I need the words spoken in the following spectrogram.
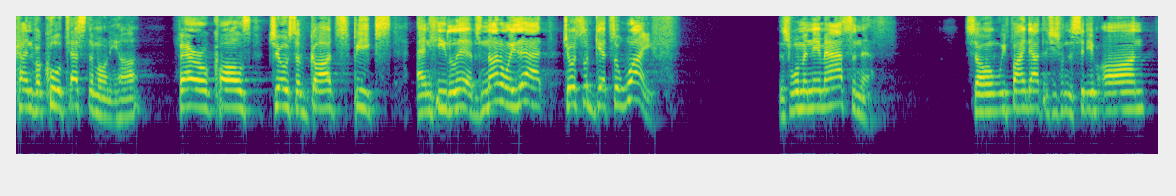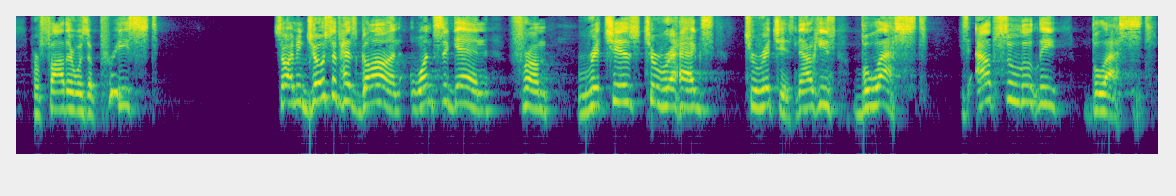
Kind of a cool testimony, huh? Pharaoh calls Joseph, God speaks and he lives. Not only that, Joseph gets a wife. This woman named Asenath. So we find out that she's from the city of On. Her father was a priest. So, I mean, Joseph has gone once again from riches to rags to riches. Now he's blessed. He's absolutely blessed.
